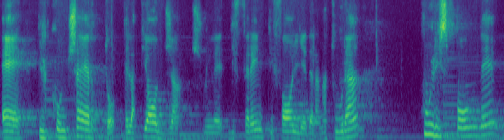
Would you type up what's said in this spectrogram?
È il concerto della pioggia sulle differenti foglie della natura cui risponde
